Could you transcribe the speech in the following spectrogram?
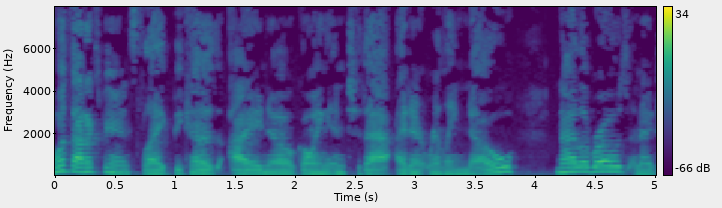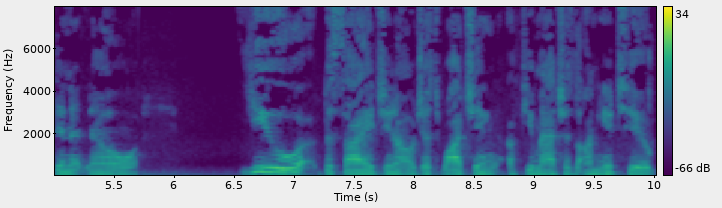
what was that experience like? Because I know going into that, I didn't really know Nyla Rose, and I didn't know you besides, you know, just watching a few matches on YouTube.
